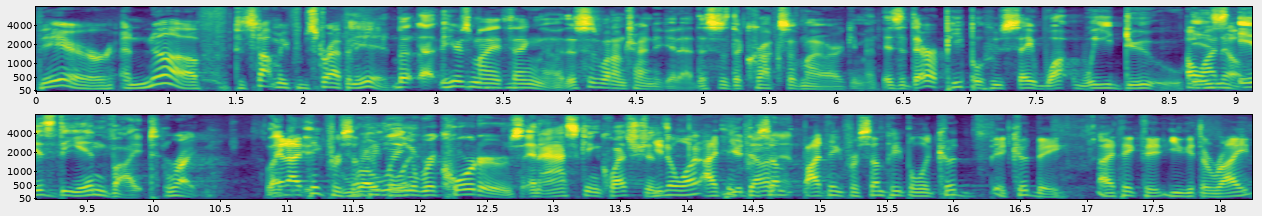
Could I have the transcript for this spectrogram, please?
there enough to stop me from strapping in. But uh, here's my thing, though. This is what I'm trying to get at. This is the crux of my argument: is that there are people who say what we do Oh, I is, know. is the invite. right. Like And I think for some people rolling it- recorders and asking questions. You know what? I think for some, it. I think for some people it could it could be. I think that you get the right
